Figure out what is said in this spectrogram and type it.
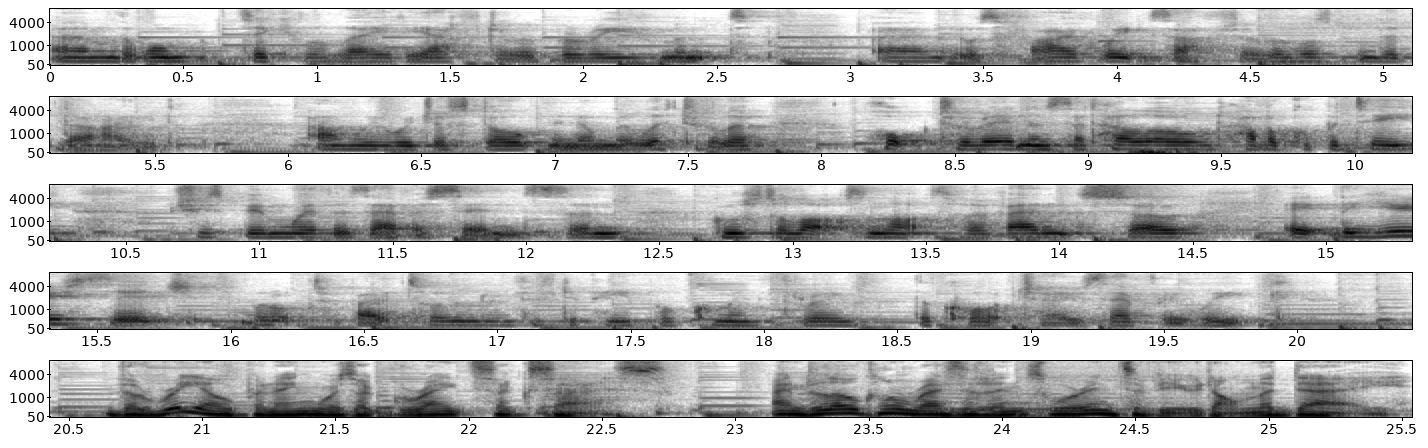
Um, the one particular lady after a bereavement, um, it was five weeks after the husband had died, and we were just opening and we literally hooked her in and said, hello, have a cup of tea. She's been with us ever since and comes to lots and lots of events. So it, the usage, we're up to about 250 people coming through the coach house every week. The reopening was a great success, and local residents were interviewed on the day.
